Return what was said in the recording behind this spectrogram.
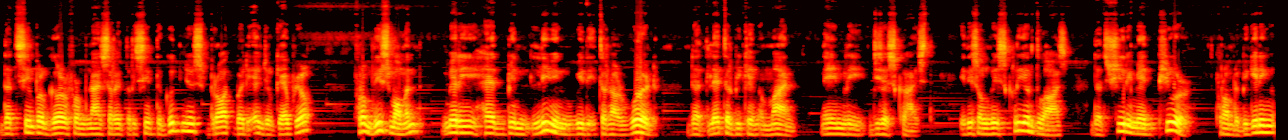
that simple girl from Nazareth received the good news brought by the angel Gabriel. From this moment, Mary had been living with the eternal Word that later became a man, namely Jesus Christ. It is always clear to us that she remained pure from the beginning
